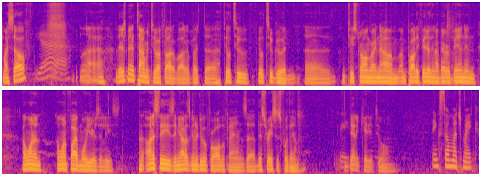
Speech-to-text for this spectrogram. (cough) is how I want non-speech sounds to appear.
Myself, Yeah. Uh, there's been a time or two I've thought about it, but uh, I feel too feel too good. Uh, I'm too strong right now. I'm I'm probably fitter than I've ever been, and I want to I want five more years at least. (laughs) Honestly, Zenyatta's going to do it for all the fans. Uh, this race is for them. Great. Dedicated to them. Thanks so much, Mike.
